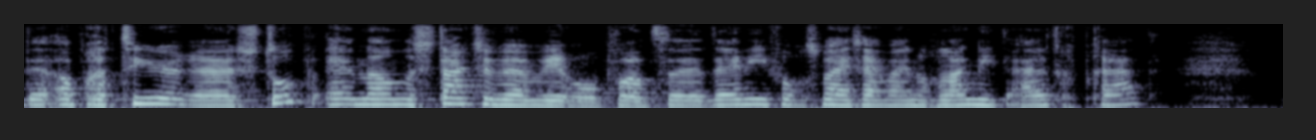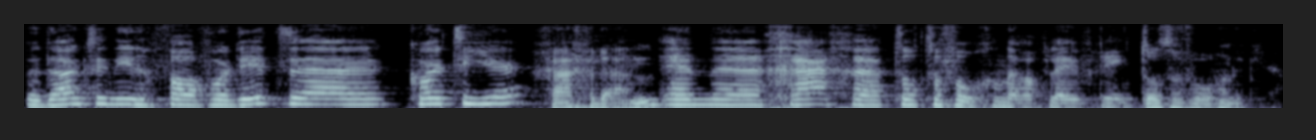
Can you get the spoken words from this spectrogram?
de apparatuur stop en dan starten we hem weer op. Want Danny, volgens mij zijn wij nog lang niet uitgepraat. Bedankt in ieder geval voor dit kwartier. Graag gedaan. En graag tot de volgende aflevering. Tot de volgende keer.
